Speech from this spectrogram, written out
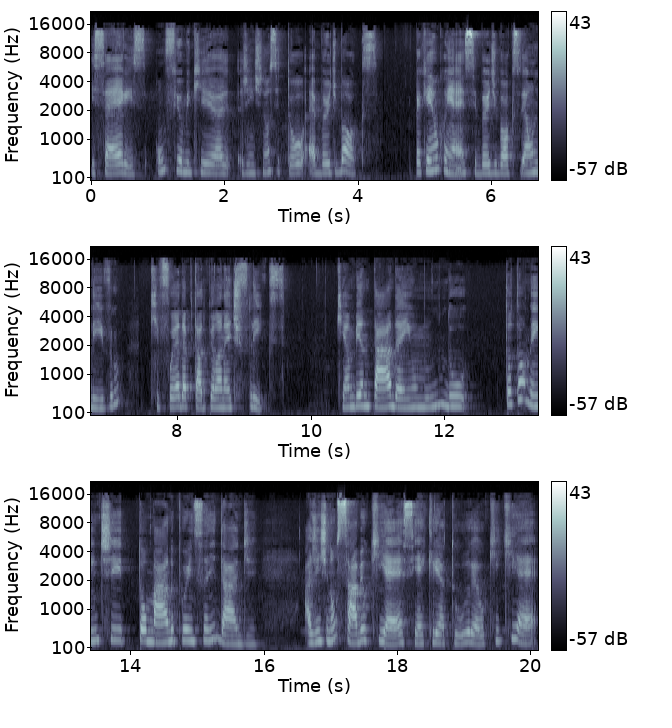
e séries, um filme que a gente não citou é Bird Box. Pra quem não conhece, Bird Box é um livro que foi adaptado pela Netflix, que é ambientada em um mundo totalmente tomado por insanidade. A gente não sabe o que é, se é criatura, o que que é,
